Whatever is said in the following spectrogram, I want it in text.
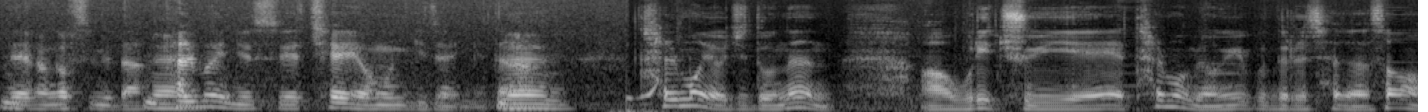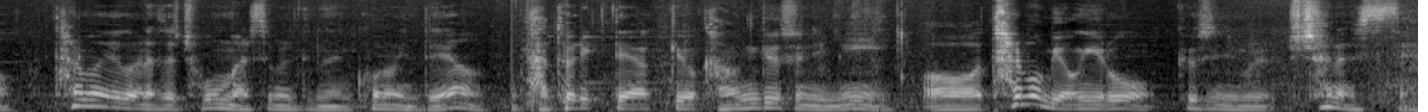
네, 반갑습니다. 네. 탈모의 뉴스의 최영훈 기자입니다. 네. 탈모 여지도는 아, 우리 주위에 탈모 명의분들을 찾아서 탈모에 관해서 좋은 말씀을 듣는 코너인데요. 가톨릭 대학교 강은 교수님이 어, 탈모 명의로 교수님을 추천하셨어요.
